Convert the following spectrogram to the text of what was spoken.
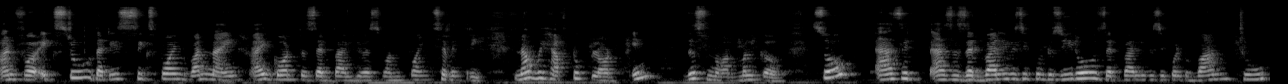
and for x2 that is 6.19 I got the z value as 1.73. Now we have to plot in this normal curve. So as it as a z value is equal to 0, z value is equal to 1, 2.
